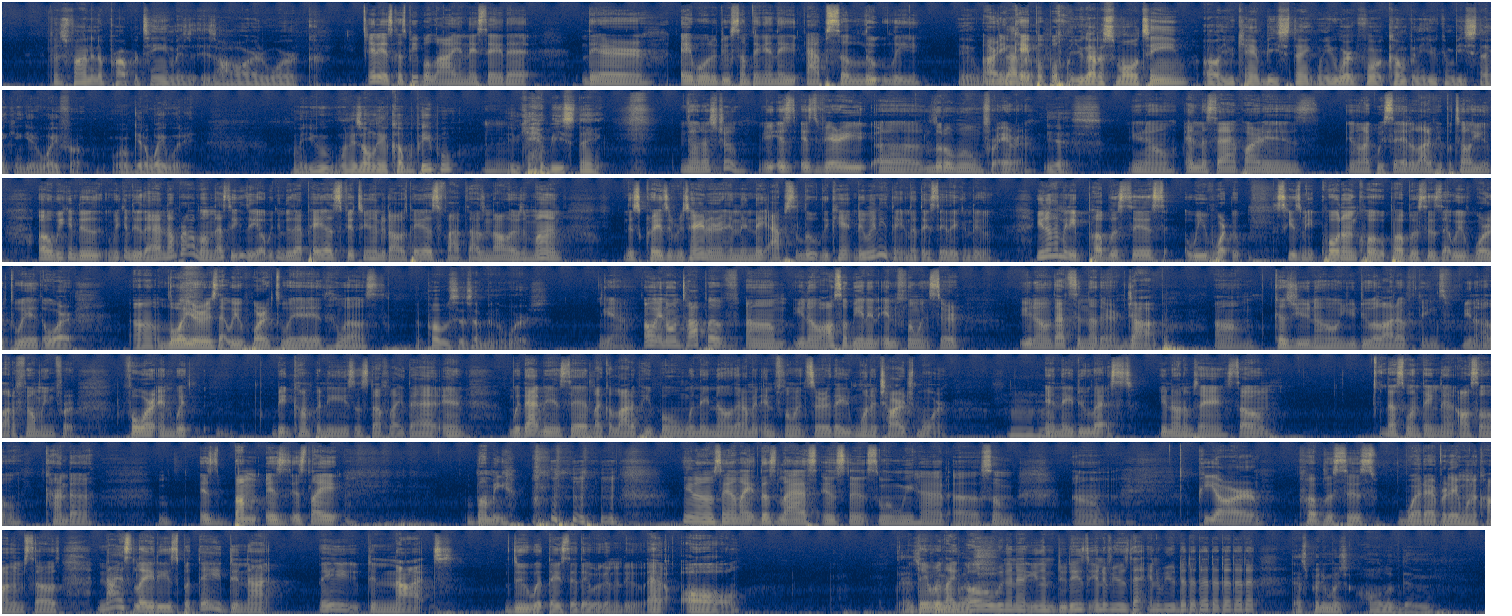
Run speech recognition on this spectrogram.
Because finding a proper team is is hard work. It is because people lie and they say that they're able to do something and they absolutely Yeah, are got a- incapable. when you got a small team, oh, you can't be stank. When you work for a company, you can be stank and get away from or get away with it. When you when there's only a couple people, Mhm. you can't be stank. No, that's true. It's it's very uh, little room for error. Yes. you know and the sad part is you know like we said a lot of people tell you oh we can do we can do that. No problem. That's easy. Oh we can do that. Pay us $1500 pay us $5000 a month this crazy retainer and then they absolutely can't do anything that they say they can do. You know how many publicists we've worked excuse me quote unquote publicists that we've worked with or uh, lawyers that we've worked with? Who else? The publicists have been the worst. yeah. Oh, and on top of, um, you know, also being an influencer, you know, that's another job. Um, cause you know, you do a lot of things, you know, a lot of filming for, for and with big companies and stuff like that. And with that being said, like a lot of people, when they know that I'm an influencer, they want to charge more hmm and they do less. You know what I'm saying? So that's one thing that also kind of is bum is it's like bummy. you know what I'm saying? Like this last instance when we had uh some um PR publicists, whatever they want to call themselves, nice ladies, but they did not they did not do what they said they were going to do at all That's they were like, much- "Oh, we're gonna you're gonna do these interviews, that interview, da da da da da da." da." That's pretty much all of them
